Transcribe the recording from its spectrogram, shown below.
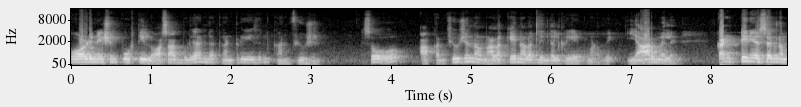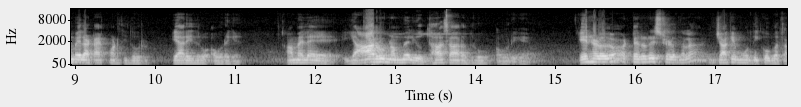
coordination ಪೂರ್ತಿ ಲಾಸ್ ಆಗಿಬಿಡಿದೆ and the country is in confusion so ಆ ಕನ್ಫ್ಯೂಷನ್ ನಾವು ನಾಲ್ಕೇ ನಾಲ್ಕು ದಿನದಲ್ಲಿ ಕ್ರಿಯೇಟ್ ಮಾಡಿದ್ವಿ. ಯಾರ ಮೇಲೆ? ಕಂಟಿನ್ಯೂಸ್ ಆಗಿ ನಮ್ಮ ಮೇಲೆ ಅಟ್ಯಾಕ್ ಮಾಡ್ತಿದ್ದವರು ಯಾರಿದ್ರು? ಅವರಿಗೆ. ಆಮೇಲೆ ಯಾರು ನಮ್ಮ ಮೇಲೆ ಯುದ್ಧ ಸಾರಿದ್ರು ಅವರಿಗೆ ಏನು ಹೇಳೋದು ಆ ಟೆರರಿಸ್ಟ್ ಹೇಳಿದ್ನಲ್ಲ ಜಾಕೆ ಮೋದಿ ಕೋ ಬತಾ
